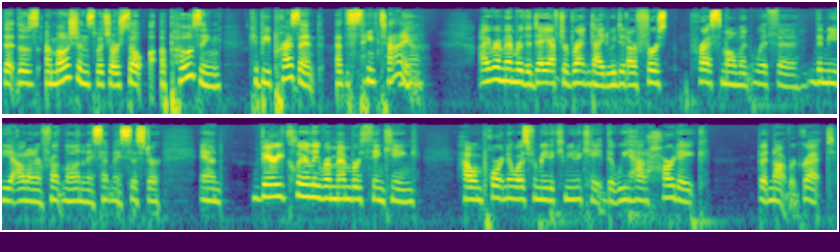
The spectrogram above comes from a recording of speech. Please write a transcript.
that those emotions, which are so opposing, could be present at the same time. Yeah. I remember the day after Brent died, we did our first press moment with the, the media out on our front lawn, and I sent my sister. And very clearly remember thinking how important it was for me to communicate that we had heartache, but not regret.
